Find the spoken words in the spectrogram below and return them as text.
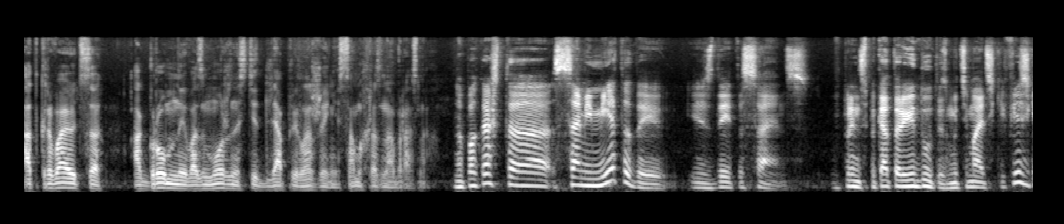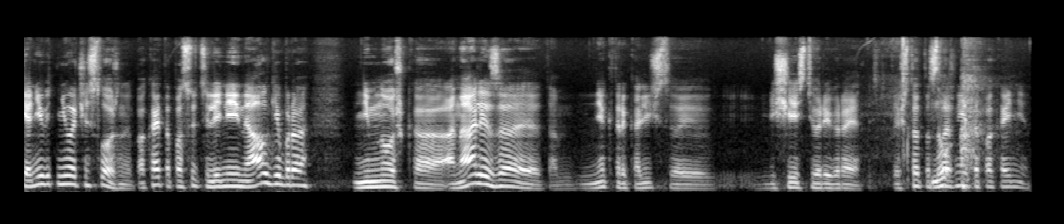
открываются огромные возможности для приложений, самых разнообразных. Но пока что сами методы из Data Science, в принципе, которые идут из математики и физики, они ведь не очень сложные. Пока это, по сути, линейная алгебра, немножко анализа, там, некоторое количество вещей из теории вероятности. То есть что-то ну, сложнее-то пока и нет.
